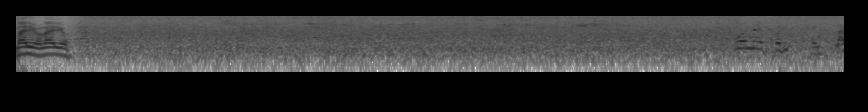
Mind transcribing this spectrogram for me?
ไล่อยู่ไล่อยู่พวกเนี่ยเป็นไอ้ไร้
